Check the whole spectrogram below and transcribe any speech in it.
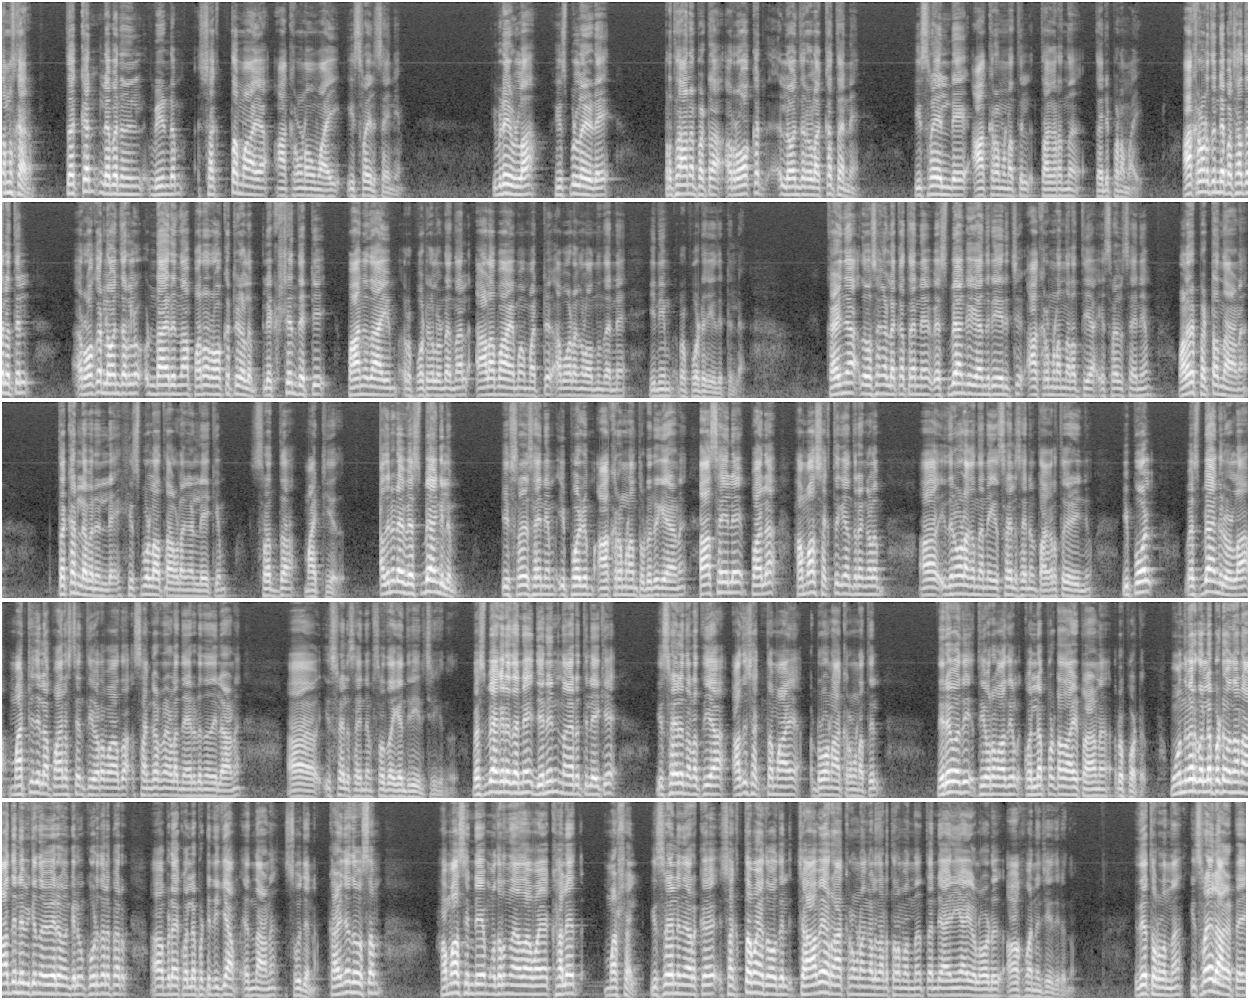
നമസ്കാരം. തെക്കൻ ലെബനനിൽ വീണ്ടും ശക്തമായ ആക്രമണവുമായി ഇസ്രായേൽ സൈന്യം. ഇവിടെയുള്ള ഹിസ്ബുള്ളയുടെ പ്രധാനപ്പെട്ട റോക്കറ്റ് ലോഞ്ചറുകളൊക്കെ തന്നെ ഇസ്രായേലിന്റെ ആക്രമണത്തിൽ തകർന്ന് തരിപ്പണമായി. ആക്രമണത്തിന്റെ പശ്ചാത്തലത്തിൽ റോക്കറ്റ് ലോഞ്ചറിൽ ഉണ്ടായിരുന്ന പല റോക്കറ്റുകളും ലക്ഷ്യം തെറ്റി പാഞ്ഞതായും റിപ്പോർട്ടുകളുണ്ട്. എന്നാൽ ആളപായമോ മറ്റ് അപകടങ്ങളോ ഒന്നും തന്നെ ഇനിയും റിപ്പോർട്ട് ചെയ്തിട്ടില്ല. കഴിഞ്ഞ ദിവസങ്ങളിലൊക്കെ തന്നെ വെസ്റ്റ് ബാങ്ക് കേന്ദ്രീകരിച്ച് ആക്രമണം നടത്തിയ ഇസ്രായേൽ സൈന്യം വളരെ പെട്ടെന്നാണ് തെക്കൻ ലെബനനിലെ ഹിസ്ബുള്ള താവളങ്ങളിലേക്കും ശ്രദ്ധ മാറ്റിയത്. അതിനിടെ വെസ്റ്റ് ബാങ്കിലും ഇസ്രായേൽ സൈന്യം ഇപ്പോഴും ആക്രമണം തുടരുകയാണ്. ഗാസയിലെ പല ഹമാസ് ശക്തി കേന്ദ്രങ്ങളും ഇതിനോടകം തന്നെ ഇസ്രായേൽ സൈന്യം തകർത്തു കഴിഞ്ഞു. ഇപ്പോൾ വെസ്റ്റ് ബാങ്കിലുള്ള മറ്റു ചില പാലസ്തീൻ തീവ്രവാദ സംഘടനകളെ നേരിടുന്നതിലാണ് ഇസ്രായേൽ സൈന്യം ശ്രദ്ധ കേന്ദ്രീകരിച്ചിരിക്കുന്നത്. വെസ്റ്റ് ബാങ്കിലെ തന്നെ ജനിൻ നഗരത്തിലേക്ക് ഇസ്രായേൽ നടത്തിയ അതിശക്തമായ ഡ്രോൺ ആക്രമണത്തിൽ നിരവധി തീവ്രവാദികൾ കൊല്ലപ്പെട്ടതായിട്ടാണ് റിപ്പോർട്ട്. മൂന്ന് പേർ കൊല്ലപ്പെട്ടു എന്നാണ് ആദ്യം ലഭിക്കുന്ന വിവരമെങ്കിലും കൂടുതൽ പേർ അവിടെ കൊല്ലപ്പെട്ടിരിക്കാം എന്നാണ് സൂചന. കഴിഞ്ഞ ദിവസം ഹമാസിന്റെ മുതിർന്ന നേതാവായ ഖലേദ് മഷൽ ഇസ്രായേലിന് നേർക്ക് ശക്തമായ തോതിൽ ചാവേർ ആക്രമണങ്ങൾ നടത്തണമെന്ന് തന്റെ അനുയായികളോട് ആഹ്വാനം ചെയ്തിരുന്നു. ഇതേ തുടർന്ന് ഇസ്രായേലാകട്ടെ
